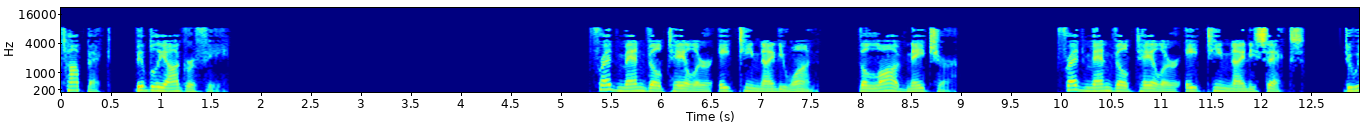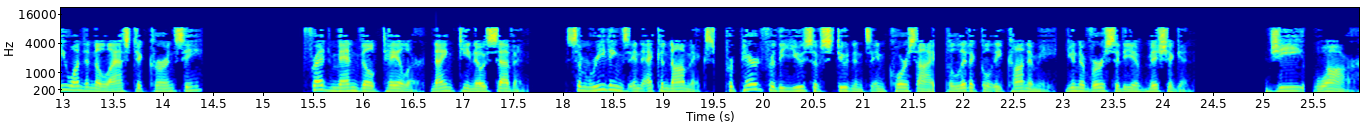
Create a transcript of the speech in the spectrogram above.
Topic. Bibliography. Fred Manville Taylor 1891 The Law of Nature. Fred Manville Taylor 1896 Do We Want an Elastic Currency? Fred Manville Taylor 1907 some Readings in Economics, prepared for the use of students in Course I, Political Economy, University of Michigan. G. Wahr.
